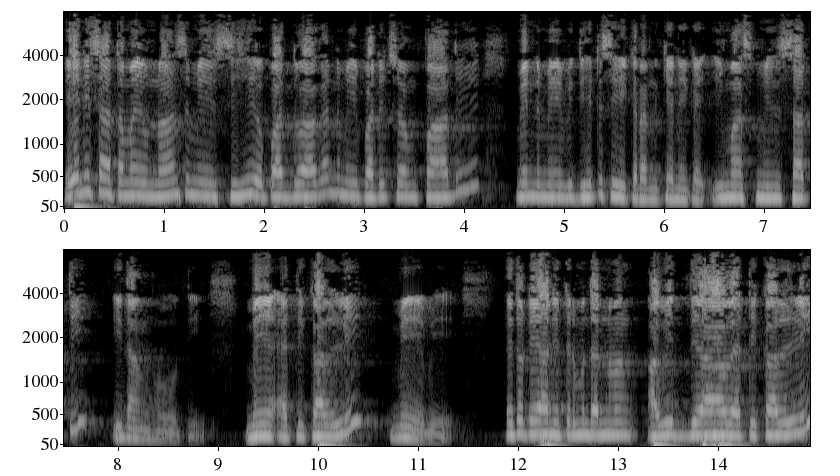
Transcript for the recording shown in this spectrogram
ඒ නිසා තමයි උන්වහන්ස මේ සිහි උපද්වාගන්න මේ පරික්ෂම්පාදය මෙන්න මේ විදිහට සිහි කරන්න කැන එක ඉමස්මින් සති ඉදං හෝති. මේ ඇතිකල්ලි මේවේ. එතොට එයා නිතරම දන්නවන් අවිද්‍යාව ඇතිකල්ලි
